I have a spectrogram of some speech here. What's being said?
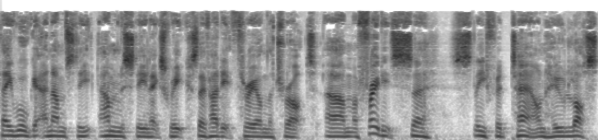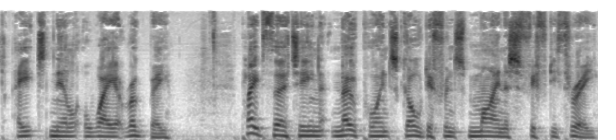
they will get an amnesty, amnesty next week because they've had it three on the trot. Um, I'm afraid it's uh, Sleaford Town who lost 8 0 away at rugby. Played 13, no points, goal difference minus 53.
